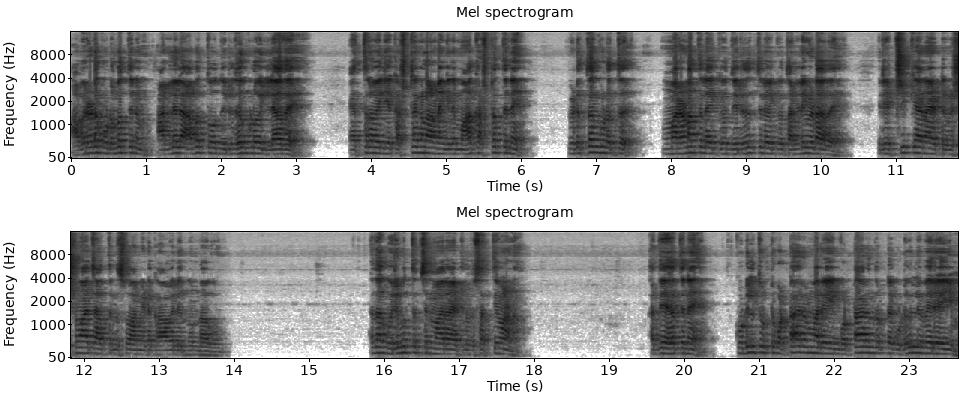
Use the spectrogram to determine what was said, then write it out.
അവരുടെ കുടുംബത്തിനും അല്ല ലാഭത്തോ ദുരിതങ്ങളോ ഇല്ലാതെ എത്ര വലിയ കഷ്ടങ്ങളാണെങ്കിലും ആ കഷ്ടത്തിന് പിടുത്തം കൊടുത്ത് മരണത്തിലേക്കോ ദുരിതത്തിലേക്കോ തള്ളിവിടാതെ രക്ഷിക്കാനായിട്ട് വിഷ്ണുവാചാത്തൻ സ്വാമിയുടെ കാവലെന്നുണ്ടാകും അതാ ഗുരുമുത്തച്ഛന്മാരായിട്ടുള്ളൊരു സത്യമാണ്. അദ്ദേഹത്തിന് കുടിൽ തൊട്ട് കൊട്ടാരം വരെയും കൊട്ടാരം തൊട്ട് കുടിൽ വരെയും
